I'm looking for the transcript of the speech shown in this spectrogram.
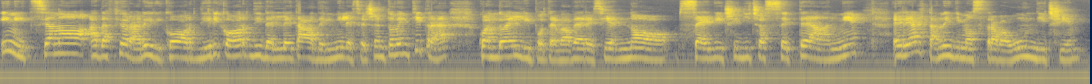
iniziano ad affiorare i ricordi, i ricordi dell'età del 1623 quando egli poteva avere sì e no 16-17 anni e in realtà ne dimostrava 11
